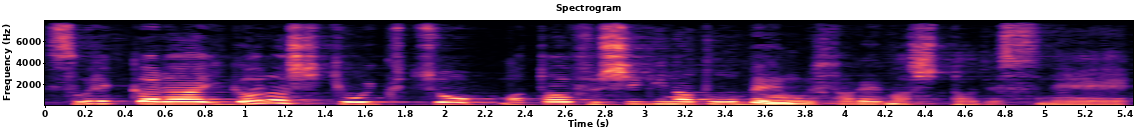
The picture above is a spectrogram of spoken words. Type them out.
それから五十嵐教育長また不思議な答弁をされましたですね。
